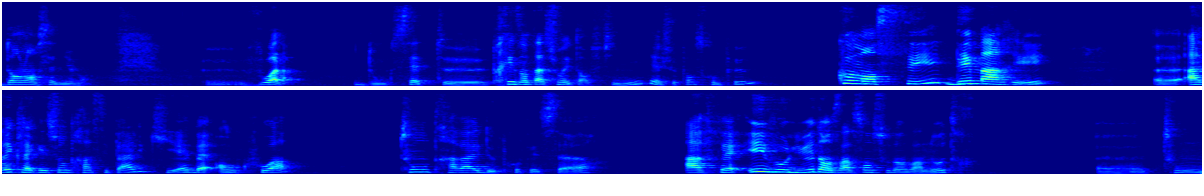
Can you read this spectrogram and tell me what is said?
dans l'enseignement. Euh, voilà, donc cette présentation étant finie, je pense qu'on peut commencer, démarrer avec la question principale qui est ben, en quoi ton travail de professeur a fait évoluer dans un sens ou dans un autre ton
